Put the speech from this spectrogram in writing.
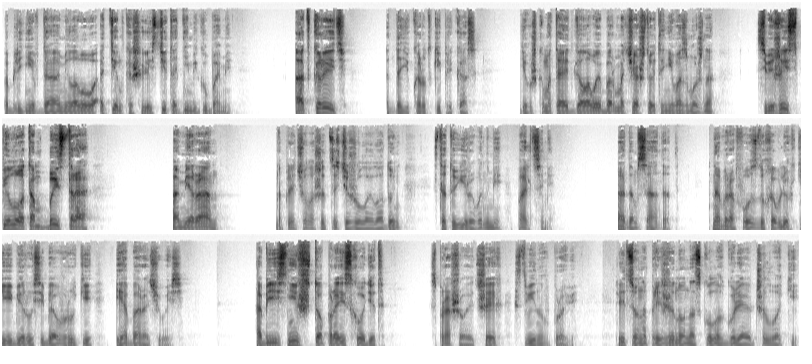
побледнев до мелового оттенка, шелестит одними губами. «Открыть!» — отдаю короткий приказ. Девушка мотает головой, бормоча, что это невозможно. «Свяжись с пилотом, быстро!» «Амиран!» — на плечо ложится тяжелая ладонь с татуированными пальцами. Адам Саадат. Набрав воздуха в легкие, беру себя в руки и оборачиваюсь. «Объяснишь, что происходит?» – спрашивает шейх, сдвинув брови. Лицо напряжено, на скулах гуляют желваки.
